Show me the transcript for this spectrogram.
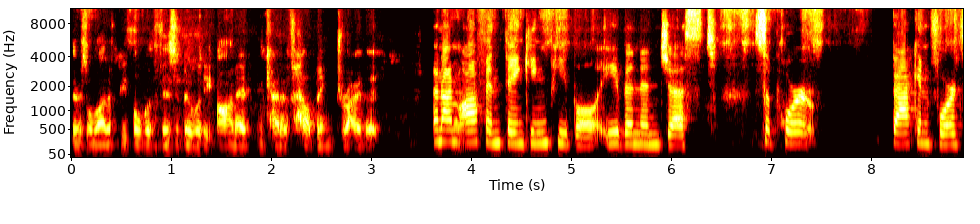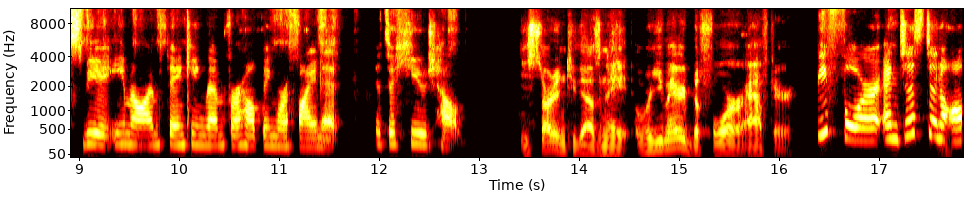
there's a lot of people with visibility on it and kind of helping drive it And I'm often thanking people, even in just support back and forths via email. I'm thanking them for helping refine it. It's a huge help. You started in 2008. Were you married before or after? Before, and just in all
